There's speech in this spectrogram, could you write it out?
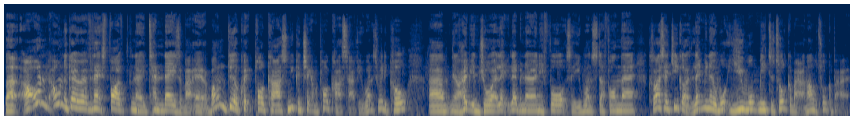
but i want i want to go over the next five you know 10 days about it but i'm to do a quick podcast and you can check out my podcast out if you want it's really cool. Um you know i hope you enjoy it let, let me know any thoughts that you want stuff on there because i said to you guys let me know what you want me to talk about and i will talk about it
